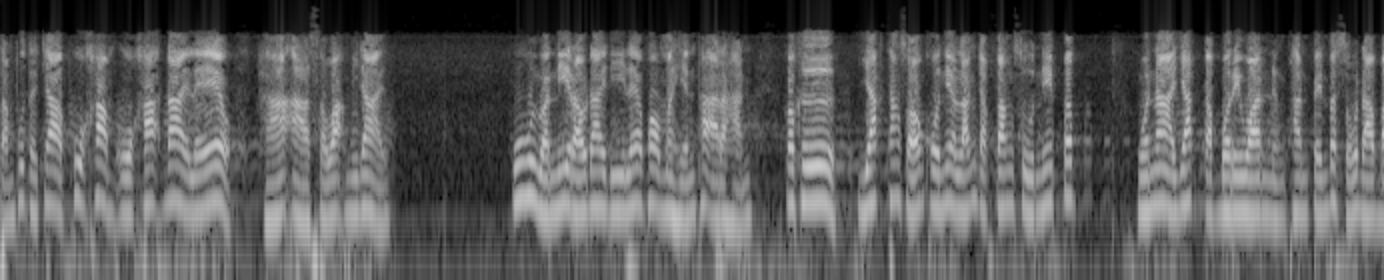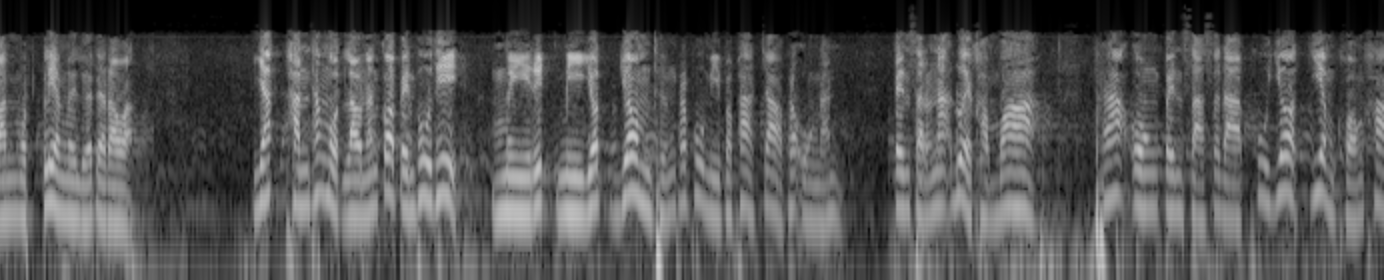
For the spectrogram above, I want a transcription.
สัมพุทธเจ้าผู้ข้ามโอคะได้แล้ว หาอาสวะไม่ได้ ผู้วันนี้เราได้ดีแล้วพราะมาเห็นพระอรหันต์ก็คือยักษ์ทั้งสองคนเนี่ยหลังจากฟังสูตรนี้ปุ๊บหัวหน้ายักษ์กับบริวารหนึ่งพันเป็นพระโสดาบันหมดเกลี้ยงเลยเหลือแต่เราอะยักษ์พันทั้งหมดเหล่านั้นก็เป็นผู้ที่มีฤทธิ์มียศย่อมถึงพระผู้มีพระภาคเจ้าพระองค์นั้น เป็นสารณะด้วยคำว่า พระองค์เป็นศาสดาผู้ยอดเยี่ยมของข้า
